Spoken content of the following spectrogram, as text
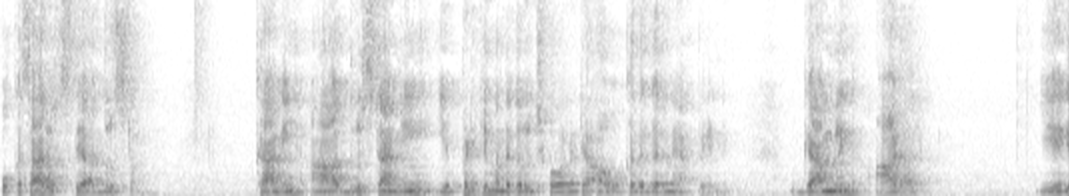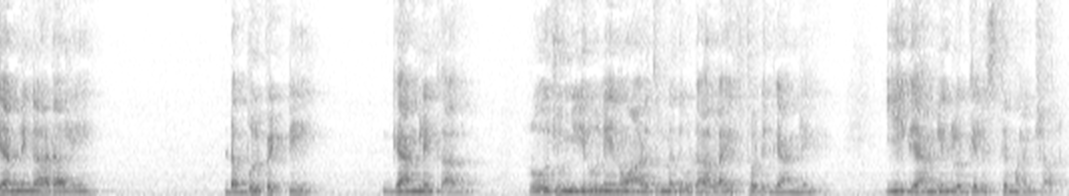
ఒకసారి వస్తే అదృష్టం. కానీ ఆ అదృష్టాన్ని ఎప్పటికీ మన దగ్గర ఉంచుకోవాలంటే ఆ ఒక్క దగ్గరనే ఆపేయండి. గ్యాంబ్లింగ్ ఆడాలి. ఏ గ్యాంబ్లింగ్ ఆడాలి? డబ్బులు పెట్టి గ్యాంబ్లింగ్ కాదు. రోజు మీరు నేను ఆడుతున్నది కూడా లైఫ్ తోటి గ్యాంబ్లింగ్ ఈ గ్యాంబ్లింగ్లో గెలిస్తే మనం చాలు.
